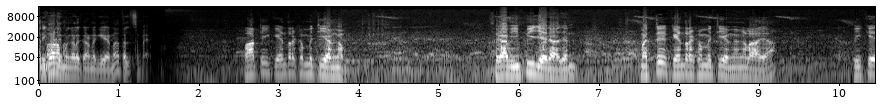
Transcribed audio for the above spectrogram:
ത്രികോണ കാണുകയാണ് തത്സമയം. പാർട്ടി കേന്ദ്ര കമ്മിറ്റി അംഗം സഖാ വി പി ജയരാജൻ മറ്റ് കേന്ദ്ര കമ്മിറ്റി അംഗങ്ങളായ P K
